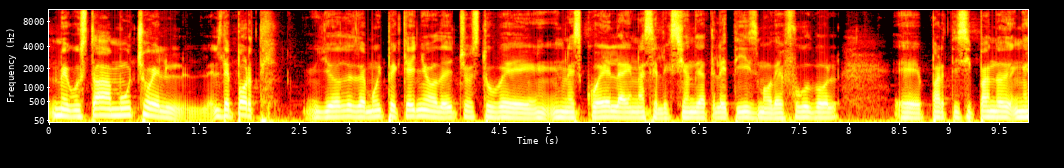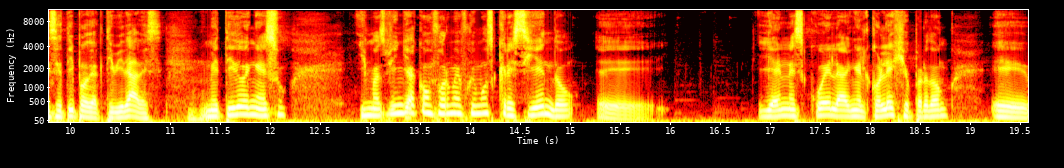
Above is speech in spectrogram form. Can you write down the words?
me gustaba mucho el, el deporte. Yo desde muy pequeño, de hecho, estuve en la escuela, en la selección de atletismo, de fútbol, eh, participando en ese tipo de actividades, metido en eso. Y más bien ya conforme fuimos creciendo, eh, ya en la escuela, en el colegio, perdón, eh,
